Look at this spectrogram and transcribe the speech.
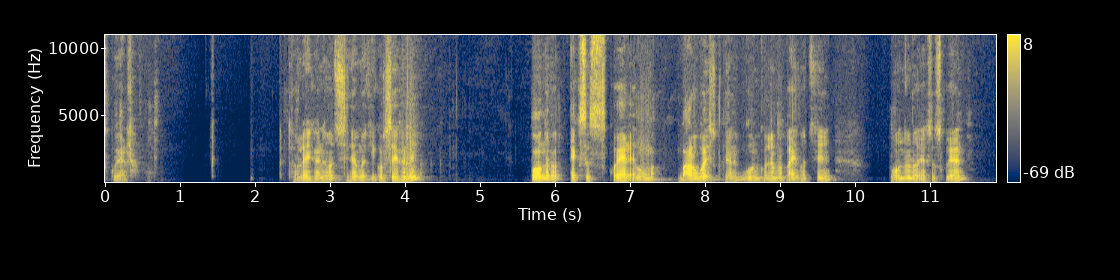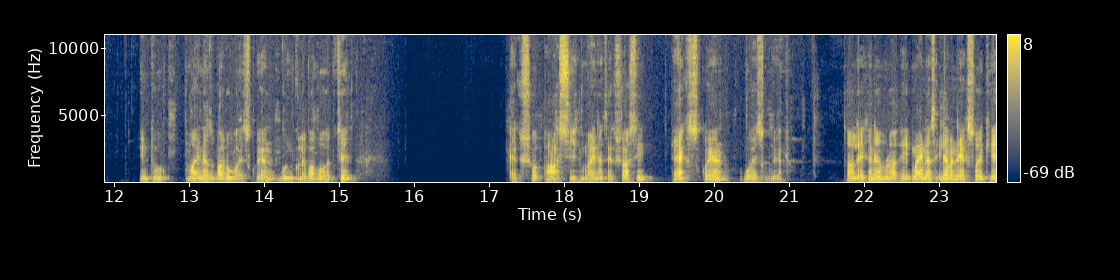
square তাহলে এখানে হচ্ছে আমরা কি করছি এখানে? পনেরো এক্স স্কোয়ার এবং বারো ওয়াই স্কোয়ার গুণ করলে আমরা পাই হচ্ছে পনেরো এক্স স্কোয়ার ইন্টু মাইনাস বারো ওয়াই স্কোয়ার গুণ করলে পাবো হচ্ছে একশো আশি, মাইনাস একশো আশি এক্স স্কোয়ার ওয়াই স্কোয়ার। তাহলে এখানে আমরা এই মাইনাস ইলেভেন এক্স ওয়াইকে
